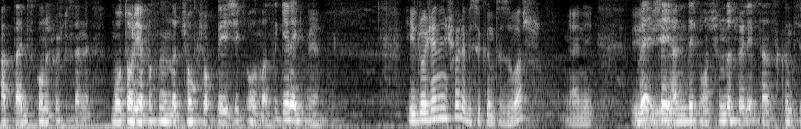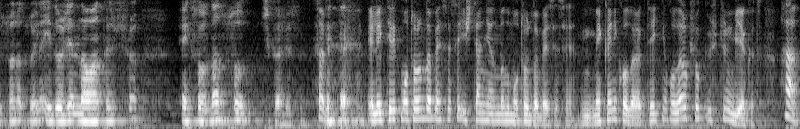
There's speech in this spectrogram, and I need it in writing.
Hatta biz konuşmuştuk seninle. Motor yapısının da çok çok değişik olması gerekmiyor. Hidrojenin şöyle bir sıkıntısı var. Yani Ve e, şey hani de, şunu da söyleyeyim sen sıkıntıyı sonra söyle. Hidrojenin avantajı şu. Egzozdan su çıkarıyorsun. Tabii. Elektrik motorunu da beslese, içten yanmalı motor da beslese. Mekanik olarak, teknik olarak çok üstün bir yakıt. Ha,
